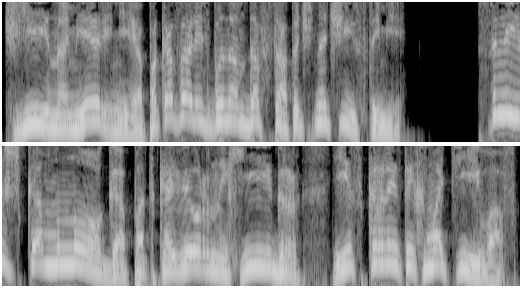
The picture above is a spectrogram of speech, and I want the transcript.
чьи намерения показались бы нам достаточно чистыми. Слишком много подковерных игр и скрытых мотивов.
